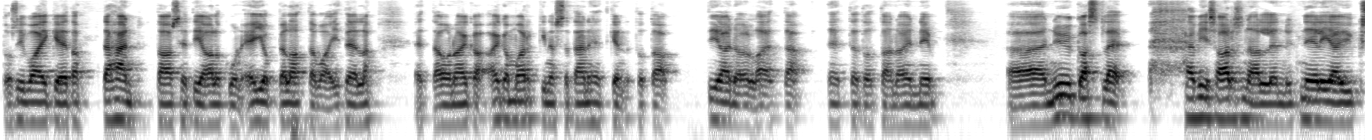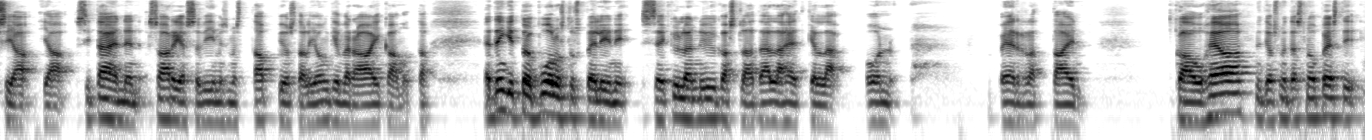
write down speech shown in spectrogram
tosi vaikeeta. Tähän taas heti alkuun ei ole pelattava itsellä, että on aika, aika markkinassa tämän hetken tota, tiedoilla, että, että tota, noin, niin, Newcastle hävisi Arsenalille nyt 4-1 ja, ja sitä ennen sarjassa viimeisimmästä tappiosta oli jonkin verran aikaa, mutta etenkin tuo puolustuspeli, niin se kyllä Newcastlea tällä hetkellä on verrattain kauheaa. Nyt jos me tässä nopeasti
